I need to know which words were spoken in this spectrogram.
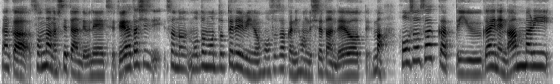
なんかそんなのしてたんだよねって言ってて私そのもともとテレビの放送作家日本でしてたんだよって。まあ放送作家っていう概念があんまり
